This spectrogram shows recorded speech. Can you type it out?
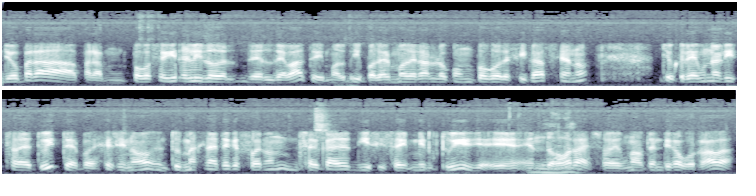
yo para, para un poco seguir el hilo del, del debate y, y, poder moderarlo con un poco de eficacia, ¿no? Yo creé una lista de Twitter, pues es que si no, tú imagínate que fueron cerca de 16.000 tweets eh, en dos horas, eso es una auténtica burrada.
